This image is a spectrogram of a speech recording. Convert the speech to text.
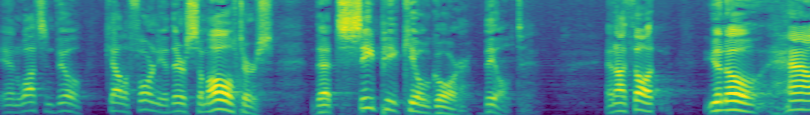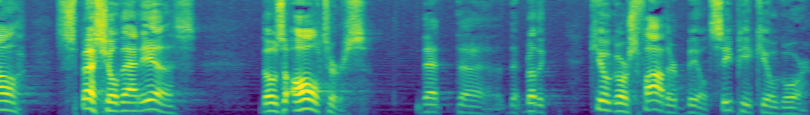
in Watsonville, California. There's some altars that C.P. Kilgore built. And I thought, you know, how special that is. Those altars that, uh, that Brother Kilgore's father built, C.P. Kilgore.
